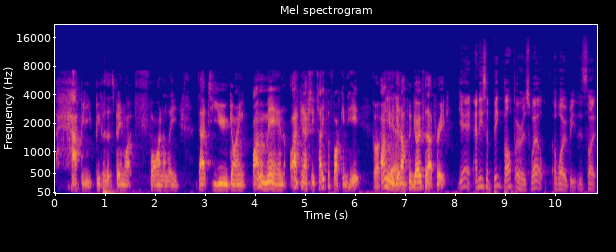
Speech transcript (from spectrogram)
happy because it's been like finally that's you going. I'm a man. I can actually take a fucking hit. Fuck I'm going to get up and go for that prick. Yeah, and he's a big bopper as well, a Iwobi. There's like,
